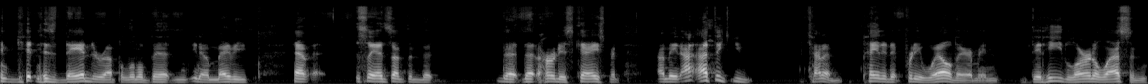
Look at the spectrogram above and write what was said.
and getting his dander up a little bit and, you know, maybe have saying something that, that, that hurt his case. But I mean, I, I think you kind of painted it pretty well there. I mean, did he learn a lesson,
